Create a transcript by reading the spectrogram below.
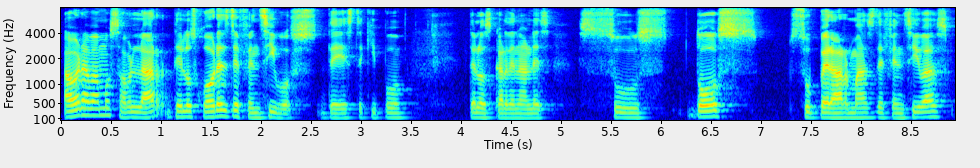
Ahora vamos a hablar de los jugadores defensivos de este equipo de los Cardenales. Sus dos super armas defensivas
